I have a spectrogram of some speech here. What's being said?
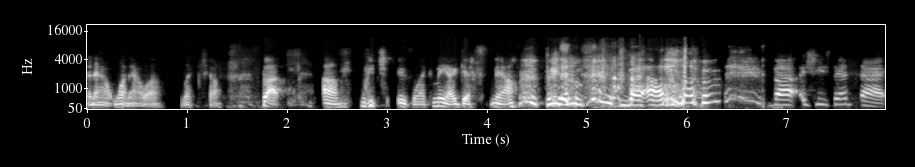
an hour one hour lecture but um which is like me i guess now but um, but, um, but she said that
